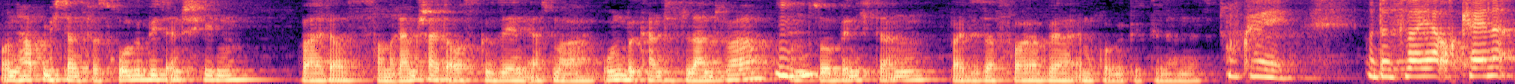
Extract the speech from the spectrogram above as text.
und habe mich dann fürs Ruhrgebiet entschieden, weil das von Remscheid aus gesehen erstmal unbekanntes Land war. Mhm. Und so bin ich dann bei dieser Feuerwehr im Ruhrgebiet gelandet. Okay. Und das war ja auch keine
